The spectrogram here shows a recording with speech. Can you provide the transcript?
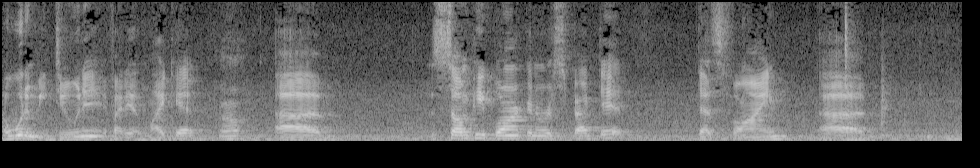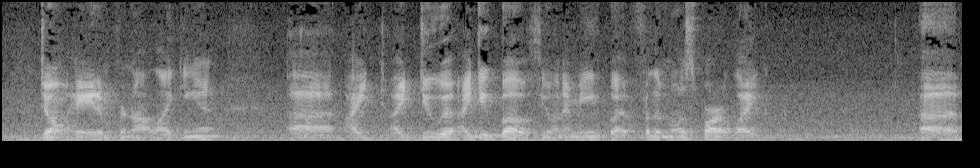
I wouldn't be doing it if I didn't like it. Huh? Um, some people aren't going to respect it. That's fine. Uh, don't hate them for not liking it. Uh, I, I do it. I do both. You know what I mean. But for the most part, like, um,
